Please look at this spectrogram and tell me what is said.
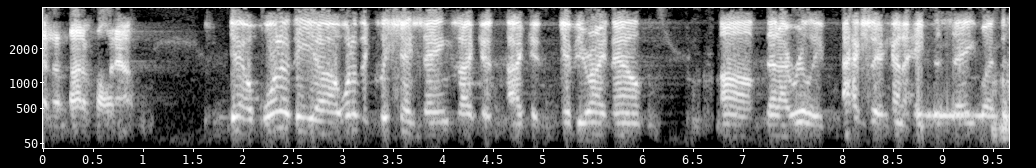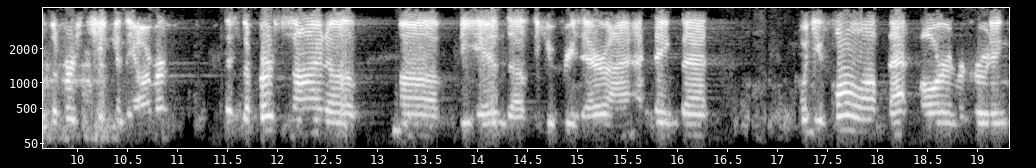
and the bottom falling out? Yeah, one of the uh, one of the cliche sayings I could I could give you right now um, that I really actually I kind of hate to say, but it's the first chink in the armor. It's the first sign of uh, the end of the Hugh Freeze era. I, I think that when you fall off that far in recruiting,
